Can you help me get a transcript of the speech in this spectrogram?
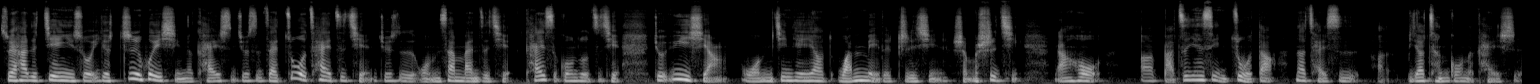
所以他就建议说，一个智慧型的开始，就是在做菜之前，就是我们上班之前，开始工作之前，就预想我们今天要完美的执行什么事情，然后啊把这件事情做到，那才是啊比较成功的开始。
